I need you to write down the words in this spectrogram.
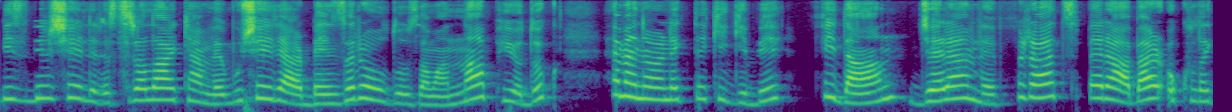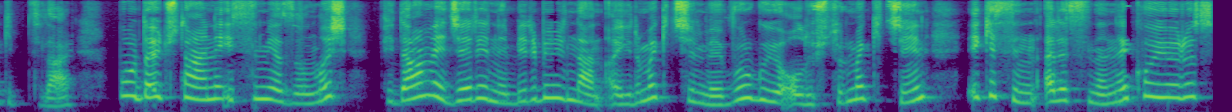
biz bir şeyleri sıralarken ve bu şeyler benzer olduğu zaman ne yapıyorduk? Hemen örnekteki gibi Fidan, Ceren ve Fırat beraber okula gittiler. Burada üç tane isim yazılmış. Fidan ve Ceren'i birbirinden ayırmak için ve vurguyu oluşturmak için ikisinin arasına ne koyuyoruz?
